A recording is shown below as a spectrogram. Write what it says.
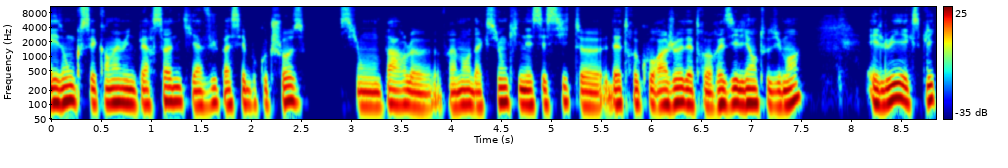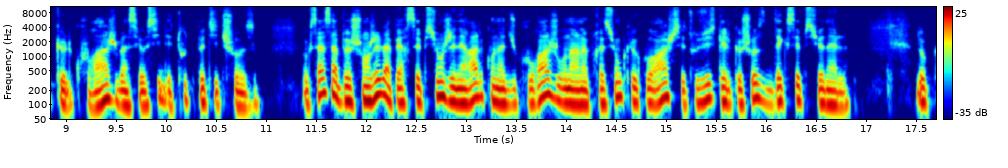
Et donc, c'est quand même une personne qui a vu passer beaucoup de choses. Si on parle vraiment d'actions qui nécessitent euh, d'être courageux, d'être résilient tout du moins. Et lui explique que le courage, bah, c'est aussi des toutes petites choses. Donc ça, ça peut changer la perception générale qu'on a du courage, où on a l'impression que le courage, c'est tout juste quelque chose d'exceptionnel. Donc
